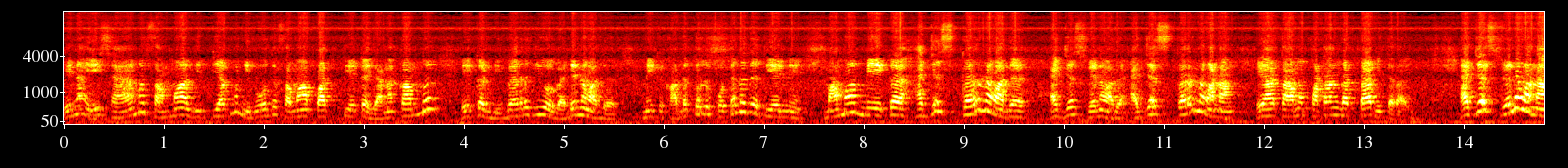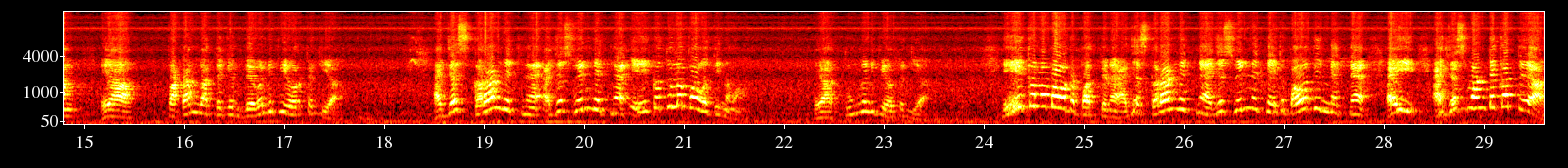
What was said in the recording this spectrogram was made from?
එහෙනම් මේ සෑම සම්මා දිට්ඨියක්ම නිරෝධ සමාපත්තියට යනකම්ම ඒක නිවැරදිව වැඩෙනවද? මේක කඩතොළු කොතනද තියෙන්නේ? මම මේක ඇඩ්ජස්ට් කරනවද? ඇඩ්ජස්ට් වෙනවද? ඇඩ්ජස්ට් කරනවා නම් එයා තාම පටන් ගත්තා විතරයි. ඇඩ්ජස්ට් වෙනවා නම් එයා පටන් ගත්ත එකේ දෙවනි පියවරට ගියා. ඇඩ්ජස්ට් කරන්නෙත් නෑ, ඇඩ්ජස්ට් වෙන්නෙත් නෑ. ඒක තුල පවතිනවා. එයා තුන්වෙනි පියවරට ගියා. ඒකම බවටපත් වෙන ඇඩ්ජස්ට් කරන්නෙත් නෑ ඇඩ්ජස්ට් වෙන්නෙත් නෑ ඒක පවතින්නෙත් නෑ. ඇයි? ඇඩ්ජස්ට්මන්ට් එකත් එයා.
